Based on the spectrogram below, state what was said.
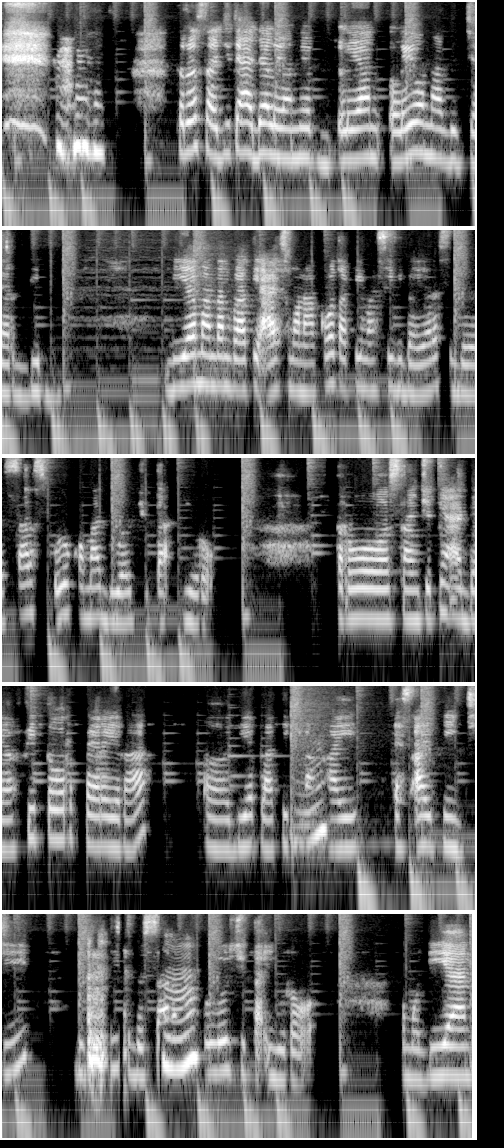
Terus selanjutnya ada Leonard, Leon, Leonardo Jardim. Dia mantan pelatih AS Monaco tapi masih dibayar sebesar 10,2 juta euro. Terus selanjutnya ada Vitor Pereira. Uh, dia pelatih hmm. SIPG digaji sebesar hmm. 10 juta euro. Kemudian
